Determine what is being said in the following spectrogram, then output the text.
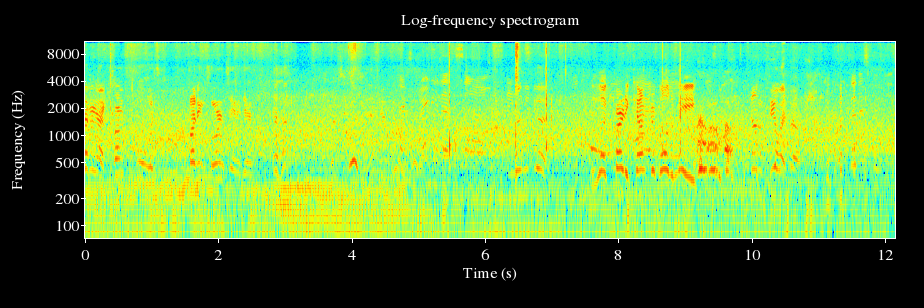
having like comfortable with fighting quarantine again. That's good, man. Really good. You look pretty comfortable to me. Doesn't feel it though. That is Christmas,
